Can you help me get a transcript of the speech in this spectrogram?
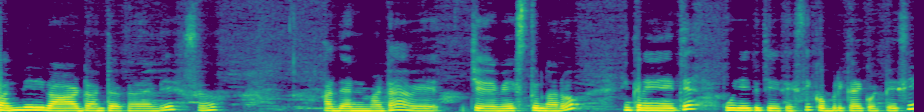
పందిరి రాడ్ అంటారు కదండి. సో అదనమాట చే వేస్తున్నారు. ఇంకా నేనైతే పూజ అయితే చేసేసి కొబ్బరికాయ కొట్టేసి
